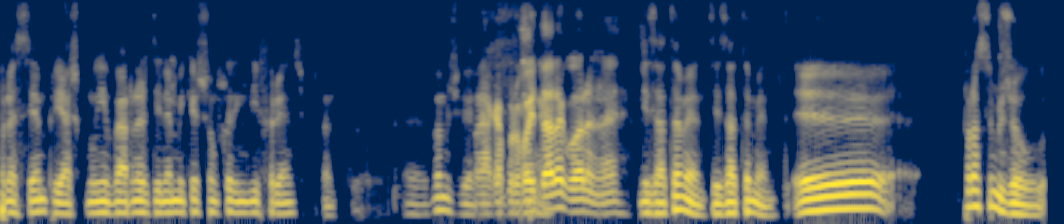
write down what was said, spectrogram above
para sempre, e acho que no inverno as dinâmicas são um bocadinho diferentes, portanto, vamos ver. Vai aproveitar agora, não é? Exatamente, exatamente. próximo jogo,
